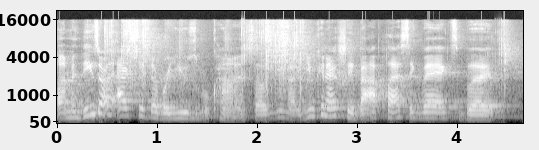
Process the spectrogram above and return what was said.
Um, and these are actually the reusable kind. So, you know, you can actually buy plastic bags, but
